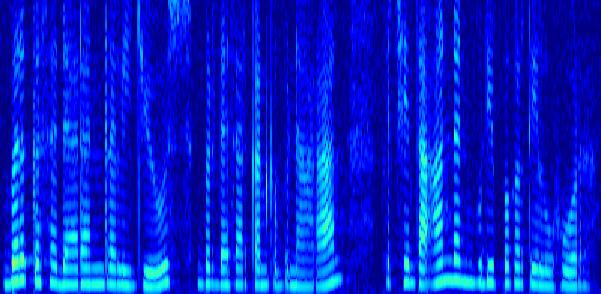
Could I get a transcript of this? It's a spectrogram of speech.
berkesadaran religius berdasarkan kebenaran, kecintaan dan budi pekerti luhur.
